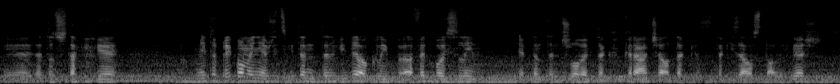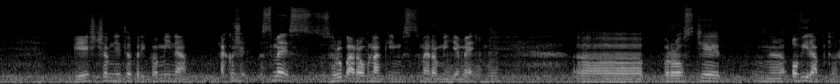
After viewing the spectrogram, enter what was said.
Je, a to sú takí tie... Mne to pripomenie vždycky ten, ten videoklip uh, Fatboy Slim, jak ten, ten človek tak kráčal, tak, taký zaostalý, vieš? Vieš, čo mne to pripomína? Akože sme zhruba rovnakým smerom ideme. Mhm. Uh, proste Oviraptor.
